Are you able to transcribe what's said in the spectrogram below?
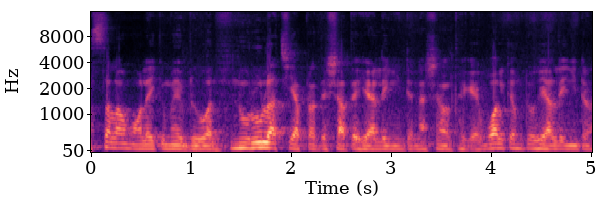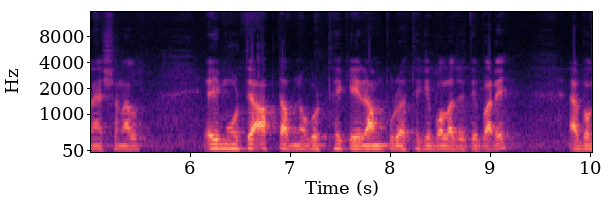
আসসালামু আলাইকুম এভরিওয়ান। নুরুল আছি আপনাদের সাথে হিয়ারলিং ইন্টারন্যাশনাল থেকে। ওয়েলকাম টু হিয়ারলিং ইন্টারন্যাশনাল। এই মুহূর্তে আফতাবনগর থেকে রামপুরা থেকে বলা যেতে পারে এবং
